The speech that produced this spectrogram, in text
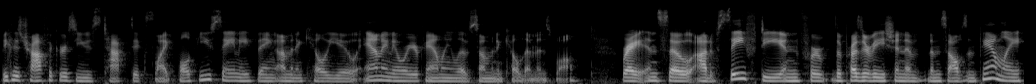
because traffickers use tactics like, well, if you say anything, I'm going to kill you. And I know where your family lives, so I'm going to kill them as well right? And so, out of safety and for the preservation of themselves and family,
